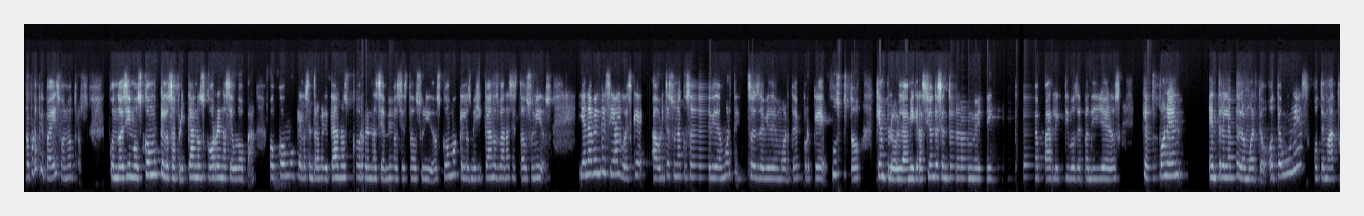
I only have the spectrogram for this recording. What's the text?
propio país o en otros. Cuando decimos cómo que los africanos corren hacia Europa o cómo que los centroamericanos corren hacia, hacia Estados Unidos, cómo que los mexicanos van hacia Estados Unidos. Y Anabel decía algo, es que ahorita es una cosa de vida o muerte. Eso es de vida y muerte porque justo, ejemplo, la migración de Centroamérica para colectivos de pandilleros que los ponen entre la vida y la muerte. O te unes o te mato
